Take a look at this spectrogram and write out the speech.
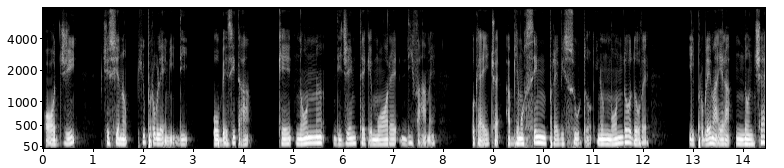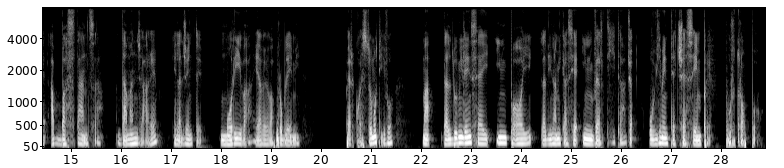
oggi ci siano più problemi di obesità che non di gente che muore di fame. Ok? Cioè abbiamo sempre vissuto in un mondo dove il problema era non c'è abbastanza da mangiare e la gente moriva e aveva problemi per questo motivo, ma dal 2006 in poi la dinamica si è invertita, cioè ovviamente c'è sempre purtroppo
